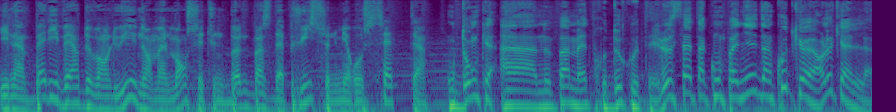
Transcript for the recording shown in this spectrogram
Il a un bel hiver devant lui. Et normalement, c'est une bonne base d'appui, ce numéro 7. Donc à ne pas mettre de côté. Le 7 accompagné d'un coup de cœur. Lequel?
